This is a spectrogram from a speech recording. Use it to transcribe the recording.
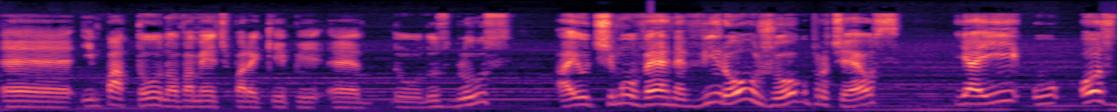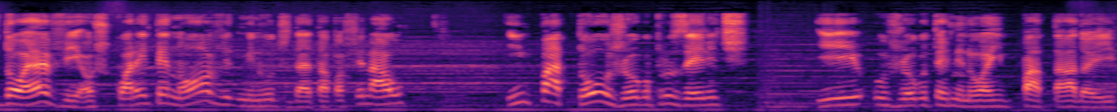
é, empatou novamente para a equipe é, do, dos Blues. Aí o Timo Werner virou o jogo para o Chelsea. E aí o Osdoev, aos 49 minutos da etapa final, empatou o jogo para o Zenit. E o jogo terminou empatado aí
